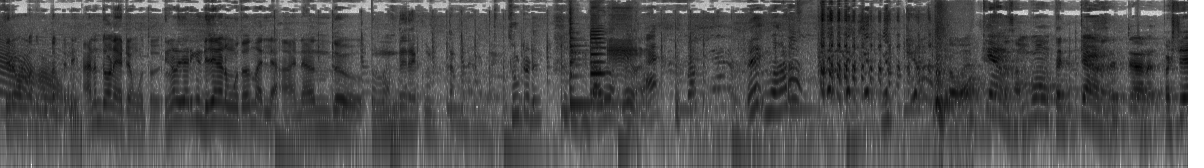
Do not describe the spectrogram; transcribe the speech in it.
സ്ഥിരമുള്ള കൂട്ടത്തിൽ അനന്തുവാണ് ഏറ്റവും മൂത്തത്. നിങ്ങൾ വിചാരിക്കും ഡിജൈനാണ് മൂത്തതെന്നല്ല. അനന്തു. സൂട്ടെടു ഓക്കെയാണ് സംഭവം തെറ്റാണ്. തെറ്റാണ്. പക്ഷേ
